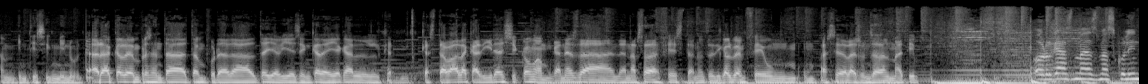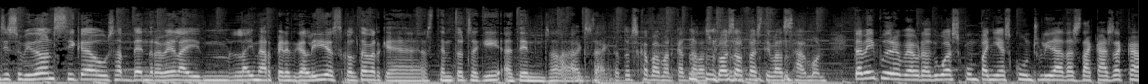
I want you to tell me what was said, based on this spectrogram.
en 25 minuts. Ara que el vam presentar a temporada alta, hi havia gent que deia que, el, que, que estava a la cadira així com amb ganes d'anar-se de, de festa, no? tot i que el vam fer un, un passe de les 11 del matí. Orgasmes masculins i subidons sí que ho sap vendre bé l'Aim- l'Aimar Pérez Galí, escolta, perquè estem tots aquí atents a la. Exacte, tots cap al Mercat de les Flors al Festival Salmon. També hi podreu veure dues companyies consolidades de casa que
